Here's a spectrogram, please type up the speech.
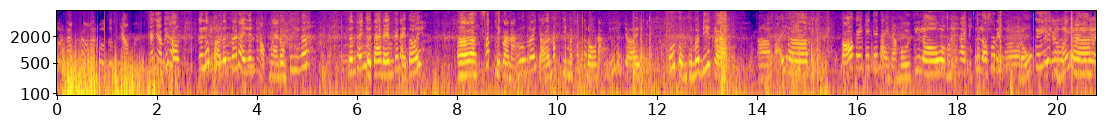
vừa nắng thôi vừa cực nhọc. Cả nhà biết không? Cái lúc mà linh tới đây linh học ngày đầu tiên á linh thấy người ta đem cái này tới. À, sách thiệt là nặng luôn đấy. Trời ơi mắc gì mà sách cái đồ nặng dữ vậy trời cuối cùng thì mới biết là à, phải à, có cái cái cái này nè 10 kg 20 kg sorry đủ ký thì mới à,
